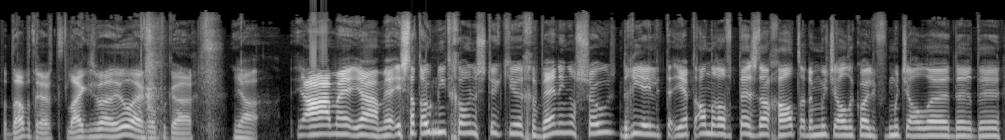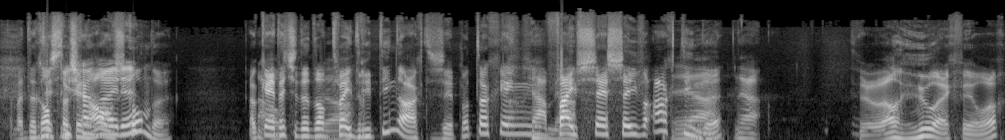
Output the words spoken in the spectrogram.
Wat dat betreft lijken ze wel heel erg op elkaar. Ja, Ja, maar, ja, maar is dat ook niet gewoon een stukje gewenning of zo? Drie hele je hebt anderhalve testdag gehad en dan moet je al de moet je al eh, de, de Maar dat Grand is toch geen halve rijden? seconde? Oké, Nou, dat je er dan ja. twee, drie tiende achter zit, maar toch geen Ja, maar ja. vijf, zes, zeven, acht tiende? Ja, ja. Wel heel erg veel hoor.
